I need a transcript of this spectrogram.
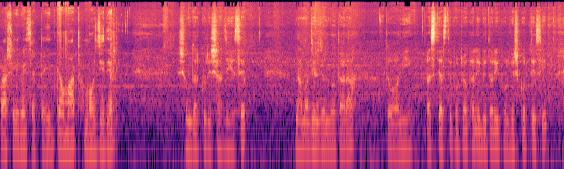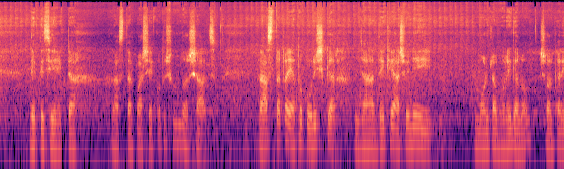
পাশেই রয়েছে একটা ঈদগাহ মাঠ, মসজিদের। সুন্দর করে সাজিয়েছে। নামাজের জন্য তারা। তো আমি আস্তে আস্তে পটুয়াখালীর ভিতরেই প্রবেশ করতেছি। দেখতেছি একটা রাস্তার পাশে কত সুন্দর সাজ। রাস্তাটা এত পরিষ্কার, যা দেখে আসলেই মনটা ভরে গেল। সরকারি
